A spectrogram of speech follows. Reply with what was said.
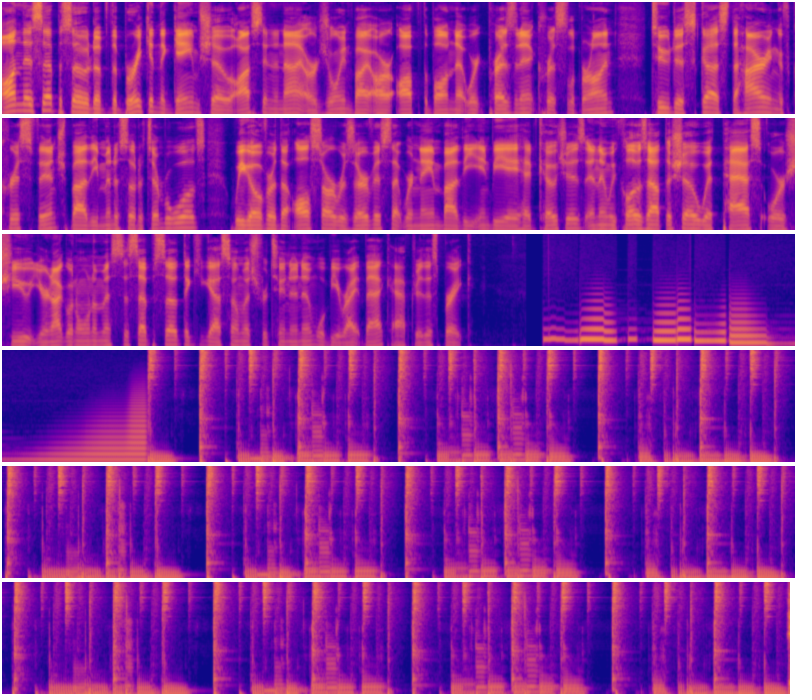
On this episode of the Break in the Game show, Austin and I are joined by our Off the Ball Network president, Chris LeBron, to discuss the hiring of Chris Finch by the Minnesota Timberwolves. We go over the All Star reservists that were named by the NBA head coaches, and then we close out the show with Pass or Shoot. You're not going to want to miss this episode. Thank you guys so much for tuning in. We'll be right back after this break.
